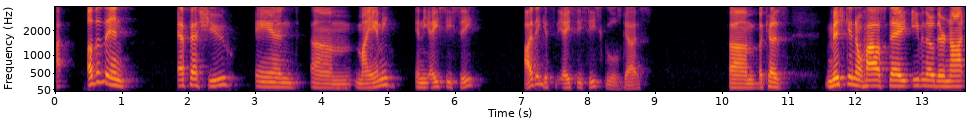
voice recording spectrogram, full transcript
I, other than FSU and um, Miami in the ACC, I think it's the ACC schools, guys. Um, because Michigan, Ohio State, even though they're not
